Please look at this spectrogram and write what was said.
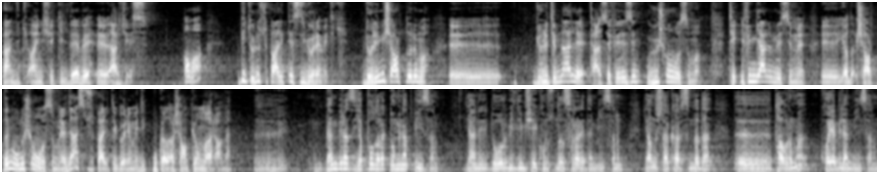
Pendik aynı şekilde ve e, Erciyes. Ama bir türlü Süper Lig'de sizi göremedik. Dönemi şartları mı? E, yönetimlerle felsefenizin uyuşmaması mı? Teklifin gelmemesi mi? E, ya da şartların oluşmaması mı? Neden sizi Süper Lig'de göremedik bu kadar şampiyonluğa rağmen? Ben biraz yapı olarak dominant bir insanım. Yani doğru bildiğim şey konusunda ısrar eden bir insanım. Yanlışlar karşısında da e, tavrımı koyabilen bir insanım.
